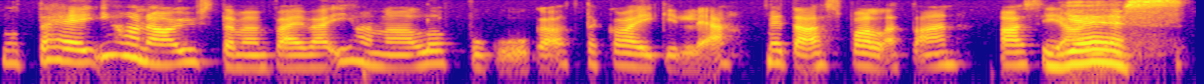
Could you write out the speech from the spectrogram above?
Mutta hei, ihanaa ystävänpäivää, ihanaa loppukuukautta kaikille ja me taas palataan asiaan. Yes.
